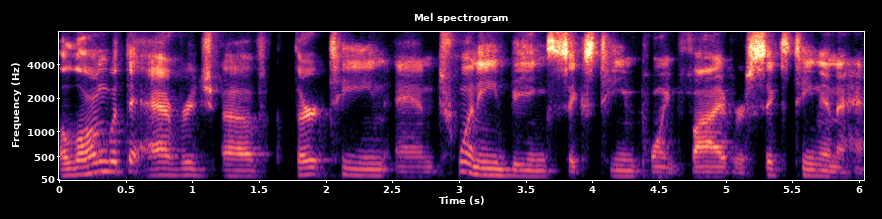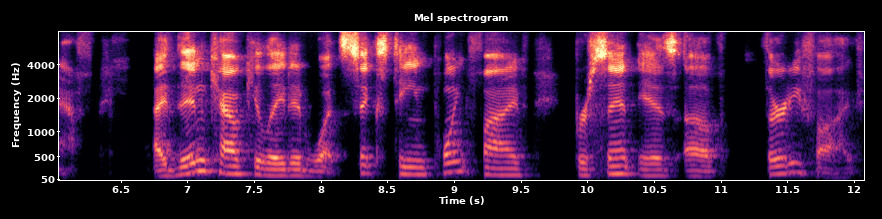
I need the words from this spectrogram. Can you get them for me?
along with the average of 13 and 20 being 16.5 or 16 and a half. I then calculated what 16.5% is of 35.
